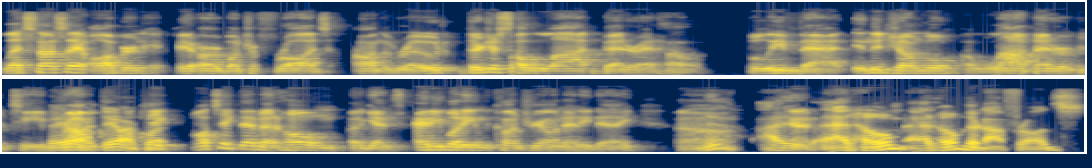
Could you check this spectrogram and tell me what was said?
let's not say Auburn are a bunch of frauds on the road. They're just a lot better at home. Believe that in the jungle, a lot better of a team. They Probably, are. They are. I'll take, I'll take, them at home against anybody in the country on any day. Um, yeah, I, at, at, home, at home, they're not frauds,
